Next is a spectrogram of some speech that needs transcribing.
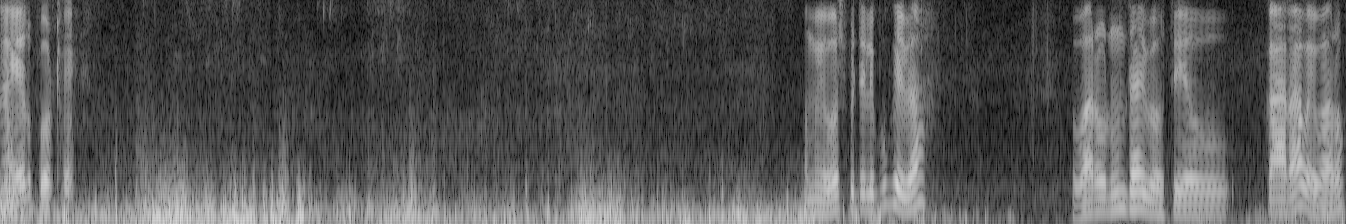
ના એરપોર્ટ હે? અમે હોસ્પિટલે પૂગાવ્યા. વારો નોંધાવ્યો તે કાર આવે વારો.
